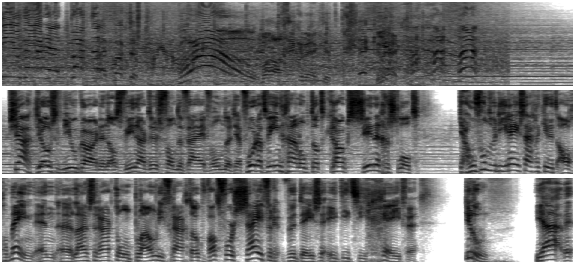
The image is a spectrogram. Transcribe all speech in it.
Nieuwgarden pakt hem. Hij pakt hem. Wauw, gekke werk dit. Gekke werk. Tja, Joseph Newgarden als winnaar dus van de 500. Ja, voordat we ingaan op dat krankzinnige slot. Ja, hoe vonden we die race eigenlijk in het algemeen? En uh, luisteraar Tom Plaum die vraagt ook wat voor cijfer we deze editie geven. Jeroen, ja, eh,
